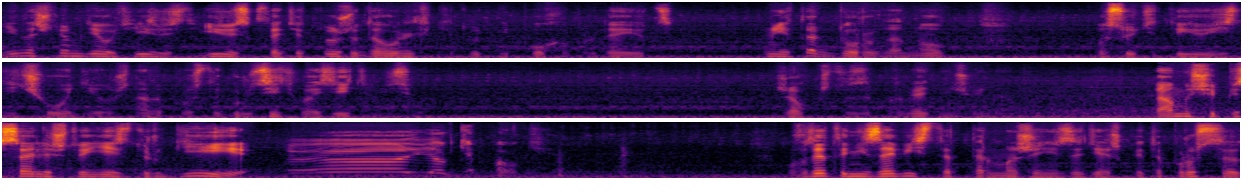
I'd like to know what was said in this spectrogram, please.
И начнем делать известь. Известь, кстати, тоже довольно-таки тут неплохо продается. Не так дорого, но по сути ты ее из ничего делаешь. Надо просто грузить, возить и все. Жалко, что заправлять ничего не надо. Там еще писали, что есть другие... Елки-палки. Вот это не зависит от торможения задержки. Это просто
